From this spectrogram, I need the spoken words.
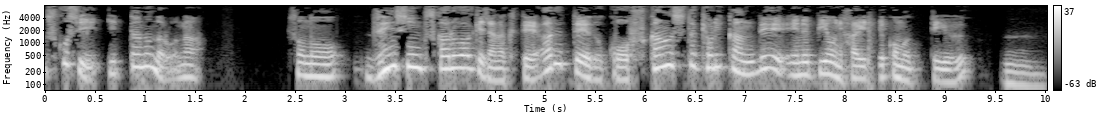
少し一旦なんだろうな、その、全身浸かるわけじゃなくて、ある程度こう、俯瞰した距離感で NPO に入り込むっていう、うん。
